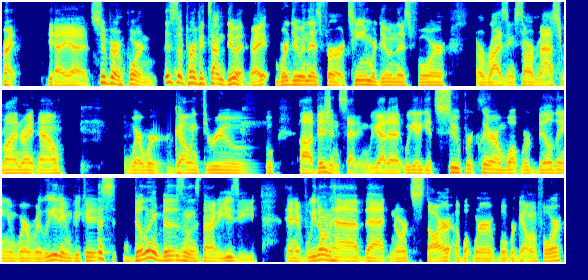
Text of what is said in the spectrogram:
Right. Yeah, yeah. It's super important. This is a perfect time to do it, right? We're doing this for our team. We're doing this for our Rising Star Mastermind right now where we're going through uh, vision setting. We gotta we gotta get super clear on what we're building and where we're leading because building a business is not easy. And if we don't have that north star of what we're what we're going for,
